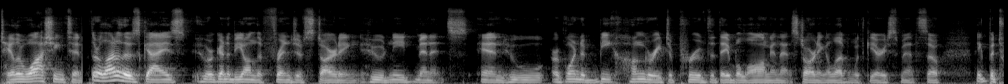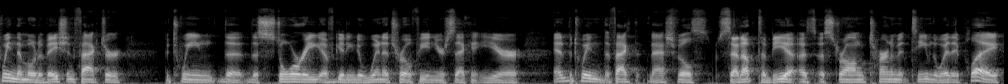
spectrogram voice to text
Taylor Washington. There are a lot of those guys who are going to be on the fringe of starting who need minutes and who are going to be hungry to prove that they belong in that starting 11 with Gary Smith. So I think between the motivation factor, between the the story of getting to win a trophy in your second year, and between the fact that Nashville's set up to be a, a strong tournament team the way they play,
